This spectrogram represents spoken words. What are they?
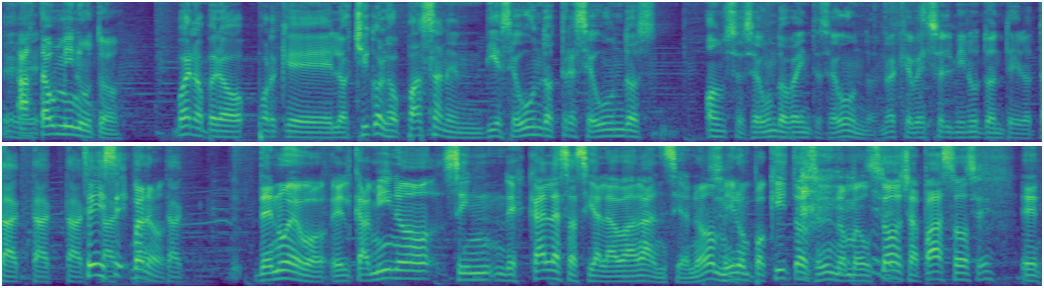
Eh, hasta un minuto. Bueno, pero porque los chicos los pasan en 10 segundos, 3 segundos, 11 segundos, 20 segundos. No es que ves el minuto entero. Tac, tac, tac. Sí, tac, sí, tac, bueno, tac. de nuevo, el camino sin escalas hacia la vagancia, ¿no? Miro un poquito, sí, no me gustó, ya paso. Sí. Eh,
